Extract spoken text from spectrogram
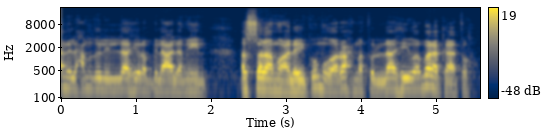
আনিল হামদুলিল্লাহ রবিল আলমিন। আসসালামু আলাইকুম ওয়া রহমতুল্লাহি ওয়া বারাকাতুহু।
